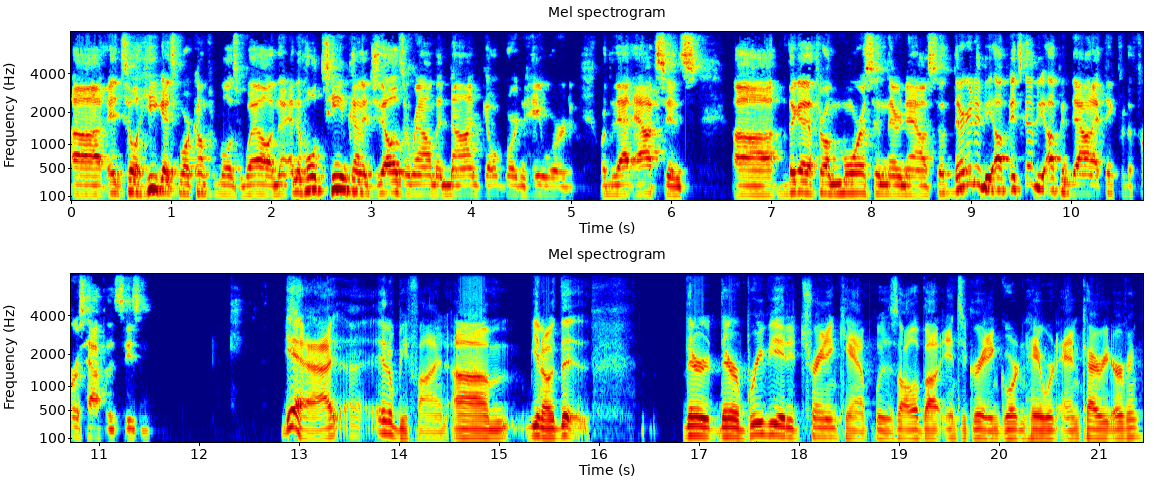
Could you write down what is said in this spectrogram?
uh, until he gets more comfortable as well. And the, and the whole team kind of gels around the non Gordon Hayward or that absence. Uh, they're going to throw Morris in there now. So they're going to be up. It's going to be up and down, I think, for the first half of the season. Yeah, I, uh, it'll be fine. Um, you know, the, their their abbreviated training camp was all about integrating Gordon Hayward and Kyrie Irving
